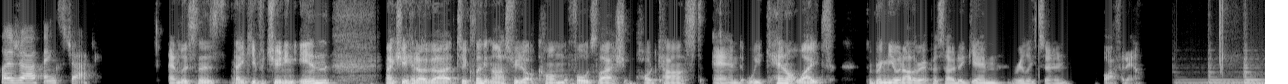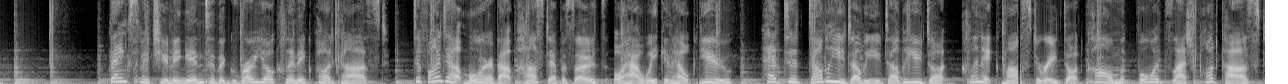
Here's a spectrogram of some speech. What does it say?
Pleasure. Thanks, Jack. And listeners, thank you for tuning in. Make sure you head over to clinicmastery.com forward slash podcast, and we cannot wait to bring you another episode again really soon. Bye for now. Thanks for tuning in to the Grow Your Clinic podcast. To find out more about past episodes or how we can help you, head to www.clinicmastery.com forward slash podcast.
